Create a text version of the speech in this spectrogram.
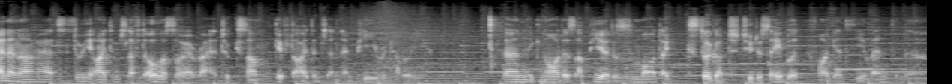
And then I had three items left over, so I took some gift items and MP recovery. And ignore this up here, this is a mod, I still got to disable it before I get the event in the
